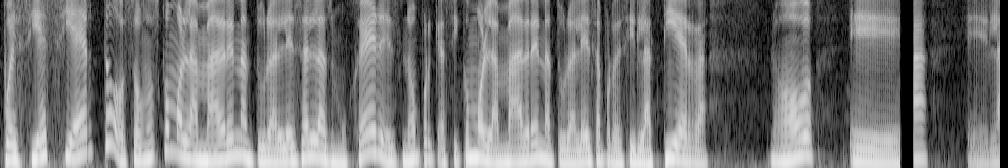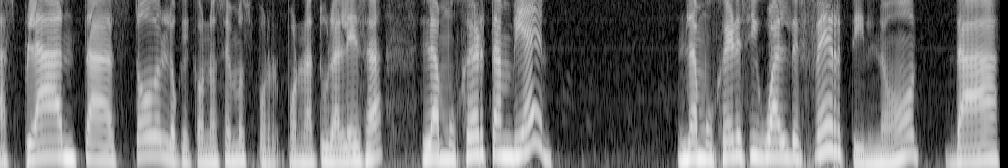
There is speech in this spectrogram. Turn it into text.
pues sí es cierto, somos como la madre naturaleza en las mujeres, ¿no? Porque así como la madre naturaleza, por decir, la tierra, ¿no? Eh, eh, las plantas, todo lo que conocemos por, por naturaleza, la mujer también. La mujer es igual de fértil, ¿no? Da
